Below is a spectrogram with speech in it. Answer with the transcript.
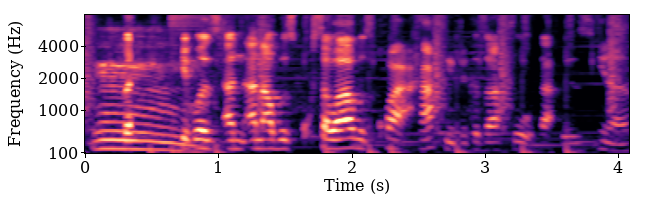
Mm. It was, and, and I was so I was quite happy because I thought that was, you know,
